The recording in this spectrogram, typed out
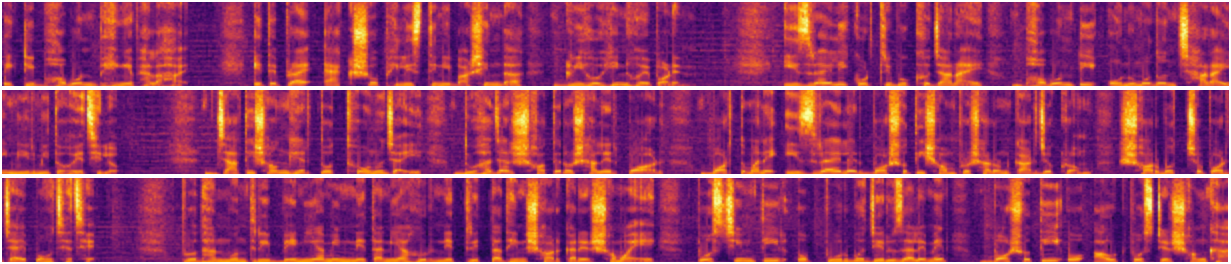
একটি ভবন ভেঙে ফেলা হয়। এতে প্রায় একশো ফিলিস্তিনি বাসিন্দা গৃহহীন হয়ে পড়েন। ইসরায়েলি কর্তৃপক্ষ জানায়, ভবনটি অনুমোদন ছাড়াই নির্মিত হয়েছিল। জাতিসংঘের তথ্য অনুযায়ী দু হাজার সতেরো সালের পর বর্তমানে ইসরায়েলের বসতি সম্প্রসারণ কার্যক্রম সর্বোচ্চ পর্যায়ে পৌঁছেছে। প্রধানমন্ত্রী বেনিয়ামিন নেতানিয়াহুর নেতৃত্বাধীন সরকারের সময়ে পশ্চিম তীর ও পূর্ব জেরুজালেমের বসতি ও আউটপোস্টের সংখ্যা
